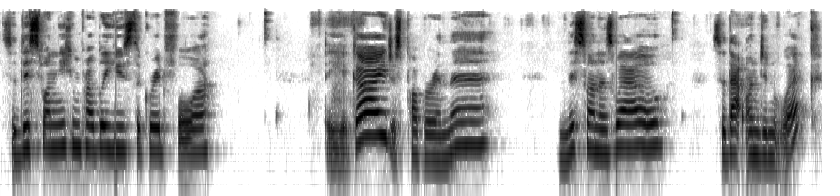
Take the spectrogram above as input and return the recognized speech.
So this one you can probably use the grid for. There you go, just pop her in there. And this one as well. So that one didn't work.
